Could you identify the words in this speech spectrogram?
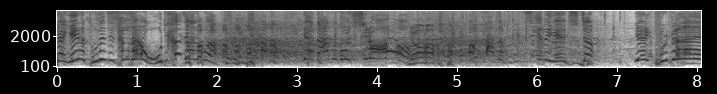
야 얘는 도대체 상상을 어디까지 하는 거야? 야, 야 나도 너 싫어. 야! 아나 미치겠네. 얘 진짜 야 이게 불편하네.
